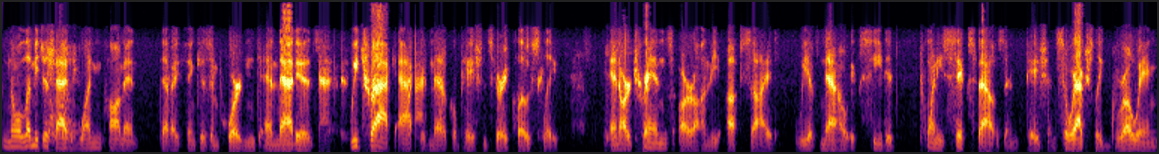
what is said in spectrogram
Noel, let me just add one comment that I think is important, and that is we track active medical patients very closely, and our trends are on the upside. We have now exceeded 26,000 patients. So we're actually growing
